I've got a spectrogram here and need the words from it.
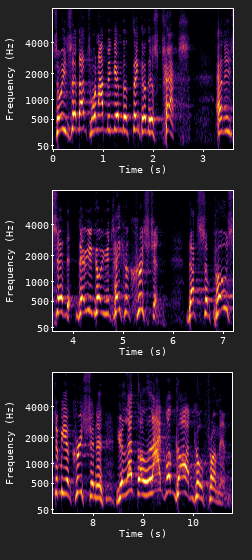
So he said, That's when I began to think of this text. And he said, There you go. You take a Christian that's supposed to be a Christian and you let the life of God go from him.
